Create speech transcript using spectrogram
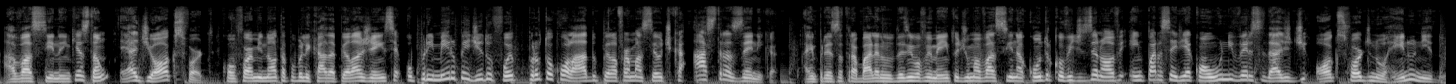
A vacina em questão é a de Oxford. Conforme nota publicada pela agência, o primeiro pedido foi protocolado pela farmacêutica AstraZeneca. A empresa trabalha no desenvolvimento de uma vacina contra o Covid-19 em parceria com a Universidade Universidade de Oxford, no Reino Unido.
